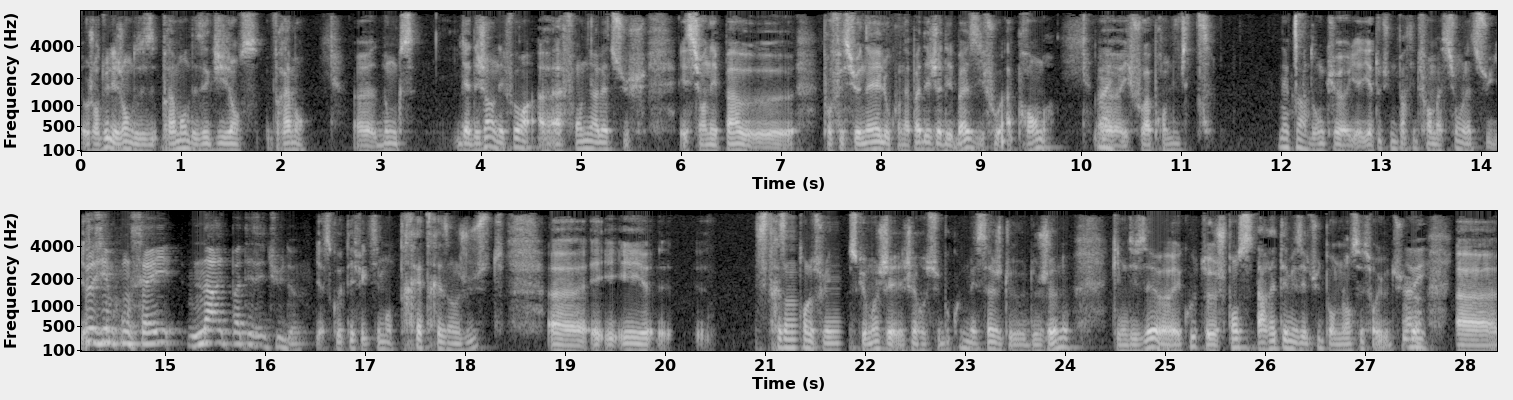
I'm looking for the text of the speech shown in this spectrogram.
Aujourd'hui, les gens ont vraiment des exigences, vraiment. Euh, donc il y a déjà un effort à, fournir là-dessus. Et si on n'est pas euh, professionnel ou qu'on n'a pas déjà des bases, il faut apprendre. Euh, il faut apprendre vite. D'accord. Donc euh, il y, a toute une partie de formation là-dessus. Deuxième conseil, n'arrête pas tes études. Il y a ce côté effectivement très très injuste euh, et, euh, c'est très important de le souligner parce que moi j'ai reçu beaucoup de messages de, jeunes qui me disaient écoute je pense arrêter mes études pour me lancer sur YouTube ah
